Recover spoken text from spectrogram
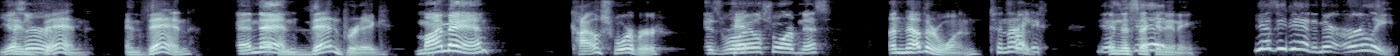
Yes, and sir. Then and then and then and then Brig, my man, Kyle Schwarber, is royal Schwarbness, another one tonight right. yes, in the second did. inning. Yes, he did, and they're early.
